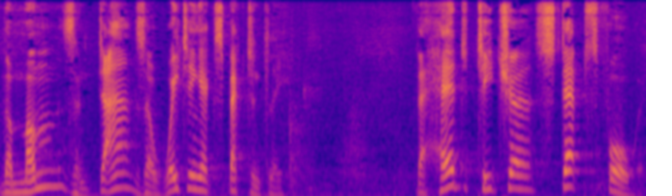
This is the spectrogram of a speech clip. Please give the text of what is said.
The mums and dads are waiting expectantly. The head teacher steps forward.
